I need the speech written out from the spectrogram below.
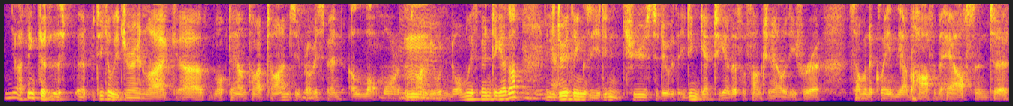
Yeah, I think that uh, particularly during like uh, lockdown type times, you probably spend a lot more of the time you wouldn't normally spend together, and you do things that you didn't choose to do with it. You didn't get together for functionality for a, someone to clean the other half of the house and to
